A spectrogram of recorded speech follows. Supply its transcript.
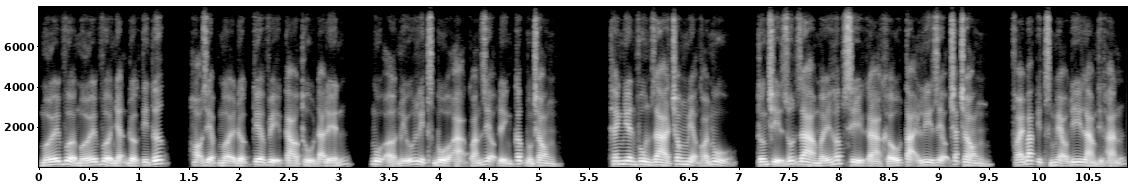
mới vừa mới vừa nhận được tin tức, họ diệp mời được kia vị cao thủ đã đến, ngụ ở nữ lisboa ạ quán rượu đỉnh cấp bùng trong. Thanh niên phun ra trong miệng khói mù tướng chỉ rút ra mấy hớp xì gà khấu tại ly rượu chắc trong, phái bác ít mèo đi làm thịt hắn.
